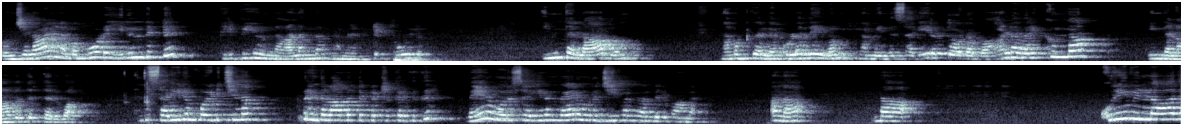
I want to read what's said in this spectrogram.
கொஞ்ச நாள் நம்ம கூட இருந்துட்டு திருப்பியும் இந்த ஆனந்தம் நம்மளை விட்டு போயிடும். இந்த லாபம் நமக்கு அந்த குலதெய்வம் நம்ம இந்த சரீரத்தோட வாழ வரைக்கும் தான் இந்த லாபத்தை தருவா. அந்த சரீரம் போயிடுச்சுன்னா அப்புறம் இந்த லாபத்தை பெற்றுக்கிறதுக்கு வேற ஒரு சரீரம் வேற ஒரு ஜீவன் வந்துடுவாங்க. ஆனா நான் குறைவில்லாத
